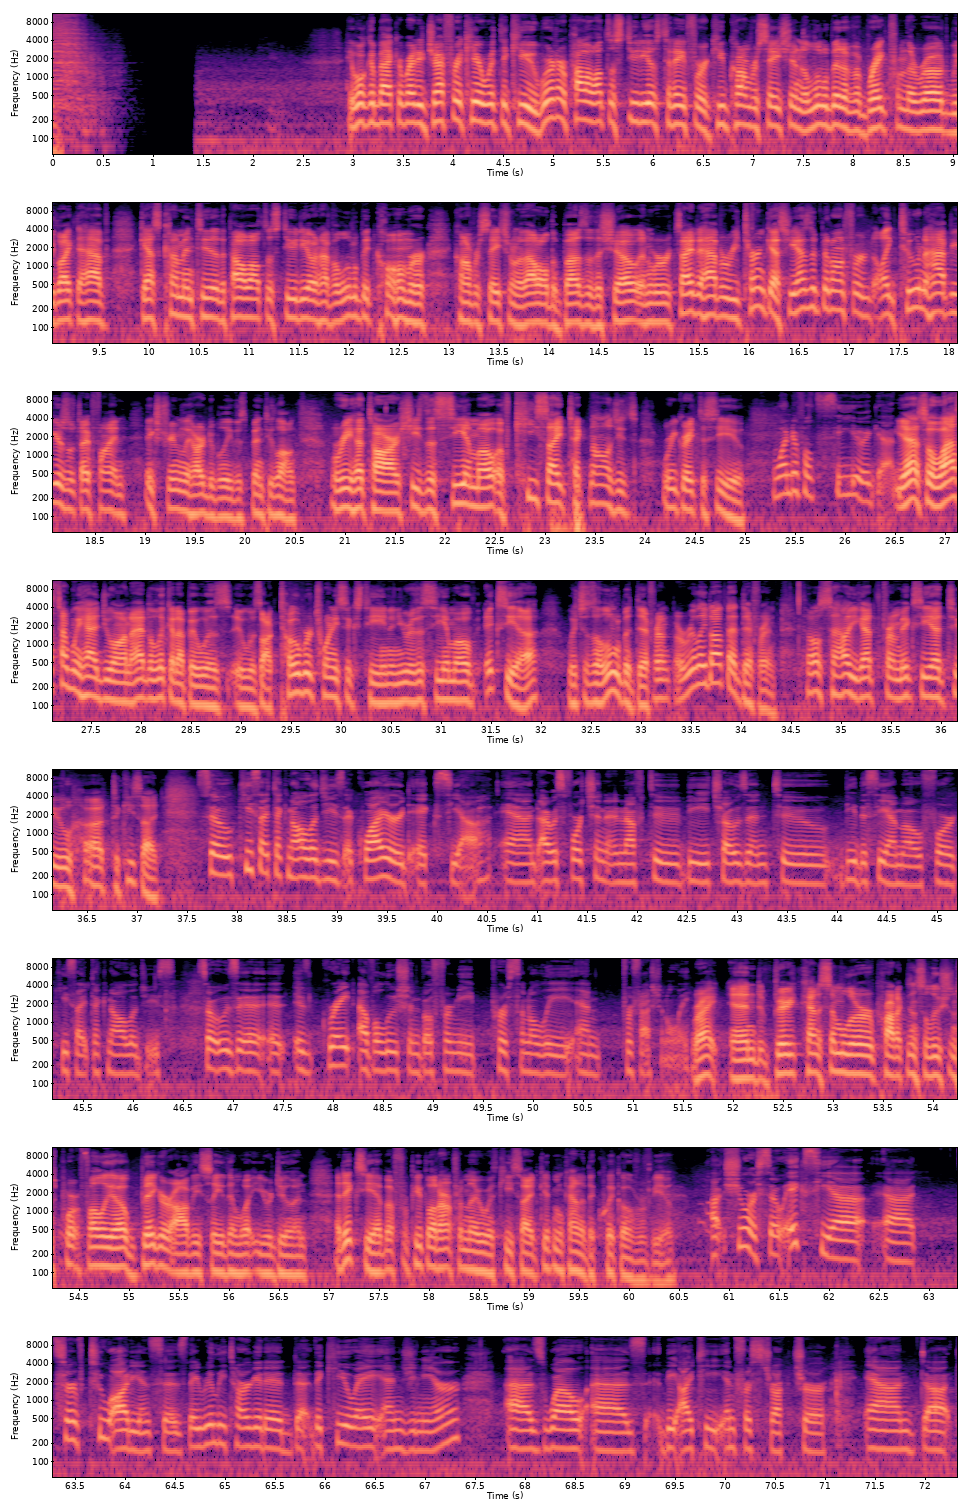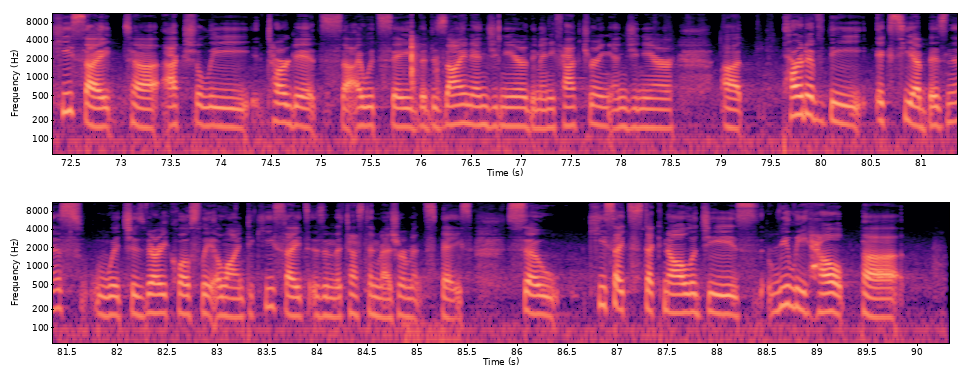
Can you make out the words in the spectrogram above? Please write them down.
Hey, welcome back everybody. Jeff Frick here with theCUBE. We're at our Palo Alto studios today for a CUBE conversation, a little bit of a break from the road. We'd like to have guests come into the Palo Alto studio and have a little bit calmer conversation without all the buzz of the show. And we're excited to have a return guest. She hasn't been on for like two and a half years, which I find extremely hard to believe. It's been too long. Marie Hattar, she's the CMO of Keysight Technologies. Marie, great to see you. Wonderful to see you again. Yeah, so last time we had you on, I had to look it up. It was it was October 2016, and you were the CMO of Ixia, which is a little bit different, but really not that different. Tell us how you got from Ixia to uh, to Keysight. So Keysight Technologies acquired Ixia, and I was fortunate enough to be chosen to be the CMO for Keysight Technologies. So it was a, a, a great evolution, both for me personally and professionally. Right, and very kind of similar product and solutions portfolio, bigger obviously than what you were doing at Ixia, but for people that aren't familiar with Keysight, give them kind of the quick overview. Uh, sure, so Ixia uh, served two audiences. They really targeted the QA engineer as well as the IT infrastructure. And uh, Keysight uh, actually targets, uh, I would say, the design engineer, the manufacturing engineer, uh, Part of the Ixia business, which is very closely aligned to Keysight's, is in the test and measurement space. So Keysight's technologies really help uh,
